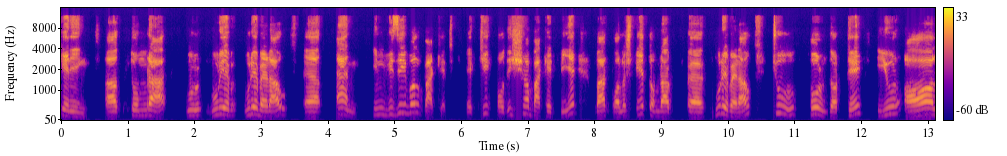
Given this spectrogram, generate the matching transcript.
কেরিং তোমরা ঘুরে ঘুরে বেড়াও অ্যান ইনভিজিবল বাকেট একটি অদৃশ্য বাকেট নিয়ে বা কলস নিয়ে তোমরা ঘুরে বেড়াও টু হোল্ড দত্তে your all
